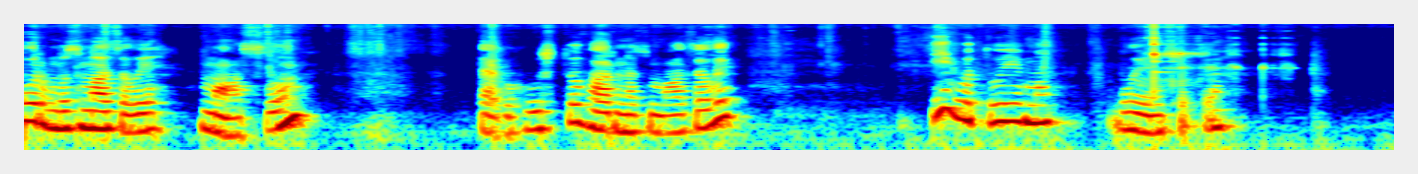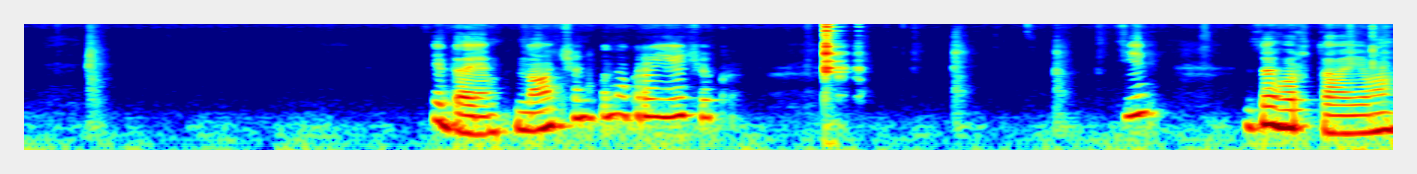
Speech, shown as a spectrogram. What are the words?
Форму змазали маслом. Так, густо, гарно змазали. І готуємо блинчики. Кидаємо начинку на краєчок і загортаємо.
